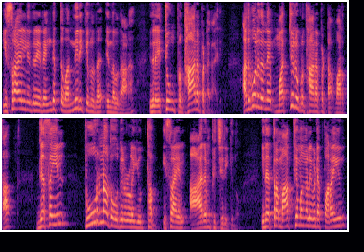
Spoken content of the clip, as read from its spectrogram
ഇസ്രായേലിനെതിരെ രംഗത്ത് വന്നിരിക്കുന്നത് എന്നുള്ളതാണ് ഇതിൽ ഏറ്റവും പ്രധാനപ്പെട്ട കാര്യം. അതുപോലെ തന്നെ മറ്റൊരു പ്രധാനപ്പെട്ട വാർത്ത ഗസയിൽ പൂർണ തോതിലുള്ള യുദ്ധം ഇസ്രായേൽ ആരംഭിച്ചിരിക്കുന്നു. ഇത് എത്ര മാധ്യമങ്ങൾ ഇവിടെ പറയും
